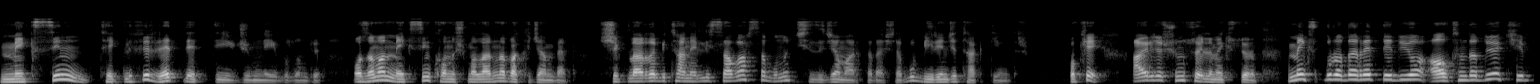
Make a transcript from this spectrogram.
Max'in teklifi reddettiği cümleyi bulun diyor. O zaman Max'in konuşmalarına bakacağım ben. Şıklarda bir tane Lisa varsa bunu çizeceğim arkadaşlar. Bu birinci taktiğimdir. Okey. Ayrıca şunu söylemek istiyorum. Max burada reddediyor. Altında diyor ki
